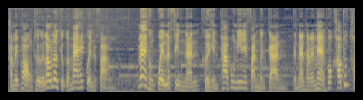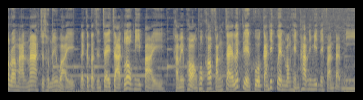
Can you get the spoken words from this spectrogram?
ทำให้พ่อของเธอเล่าเรื่องเกี่ยวกับแม่ให้เกวนฟัง แม่ของเกวนและฟินนั้นเคยเห็นภาพพวกนี้ในฝันเหมือนกัน แต่นั่นทำให้แม่ของพวกเขาทุกทรมานมากจนทนไม่ไหว และก็ตัดสินใจจากโลกนี้ไปทำให้พ่อของพวกเขาฝังใจและเกลียดกลัวการที่เกวนมองเห็นภาพนิมิตในฝันแบบนี้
